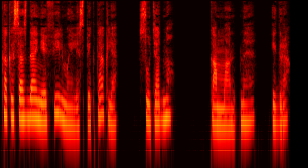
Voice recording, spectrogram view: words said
как и создание фильма или спектакля, суть одно — командная игра.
